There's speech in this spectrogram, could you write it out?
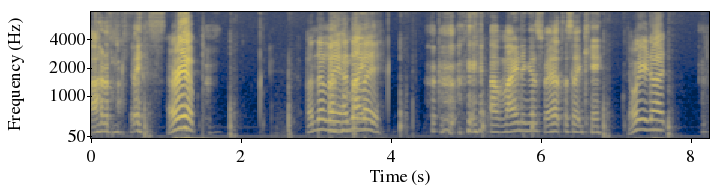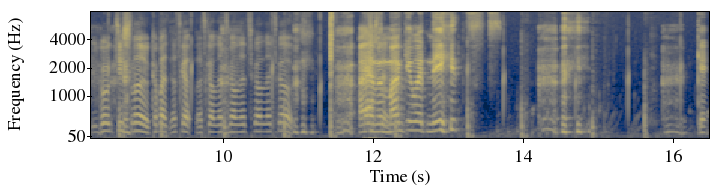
out of my face. Hurry up! Underlay, mining. I'm mining as fast as I can. No, you're not. You're going too slow. Come on, let's go, let's go, let's go, let's go, let's go. I am a monkey with needs. God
